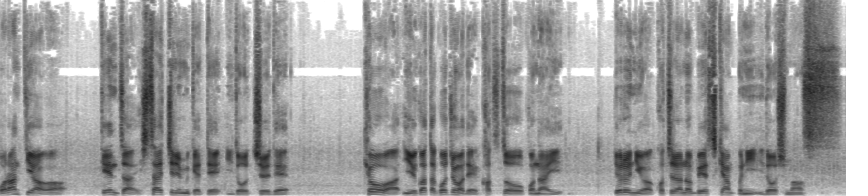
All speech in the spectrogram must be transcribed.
ボランティアは現在被災地に向けて移動中で、今日は夕方5時まで活動を行い、夜にはこちらのベースキャンプに移動します。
